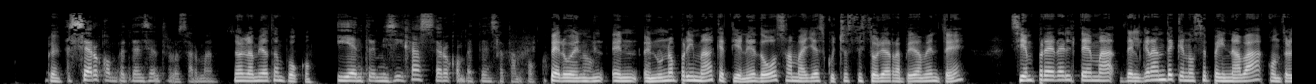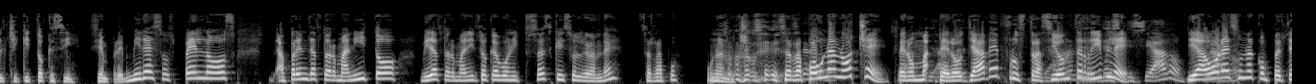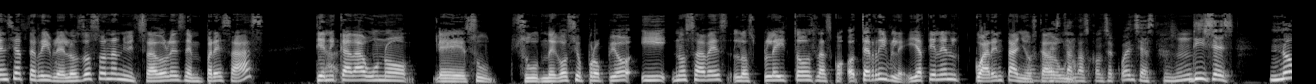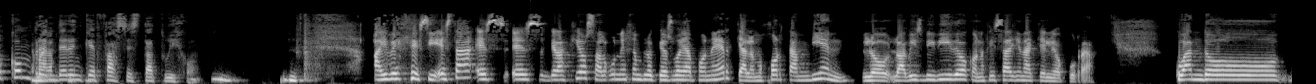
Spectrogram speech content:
Cero competencia entre los hermanos. No, la mía tampoco. Y entre mis hijas, cero competencia tampoco. Pero en, No. en, en una prima que tiene dos, Amaya, escucha esta historia rápidamente. Siempre era el tema del grande que no se peinaba contra el chiquito que sí. Siempre. Mira esos pelos, aprende a tu hermanito, mira a tu hermanito qué bonito. ¿Sabes qué hizo el grande? Se rapó una noche. Se rapó una noche, pero, ya. pero ya de frustración Ya, terrible. Y ahora es una competencia terrible. Los dos son administradores de empresas. Tiene Claro. cada uno eh, su, su negocio propio y no sabes los pleitos, las oh, terrible. Y ya tienen 40 años Bueno, cada ahí están uno. las consecuencias. Dices, no comprender en qué fase está tu hijo. Hay veces, sí, esta es, es graciosa, algún ejemplo que os voy a poner, que a lo mejor también lo, lo habéis vivido, conocéis a alguien a quien le ocurra. Cuando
